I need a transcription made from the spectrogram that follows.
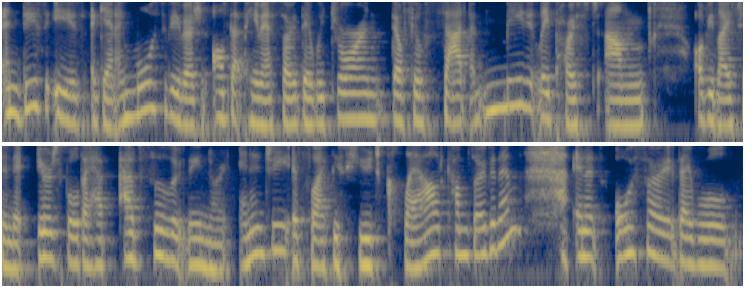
and this is again a more severe version of that PMS. So they're withdrawn, they'll feel sad immediately post um, ovulation. They're irritable. They have absolutely no energy. It's like this huge cloud comes over them. And it's also, they will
